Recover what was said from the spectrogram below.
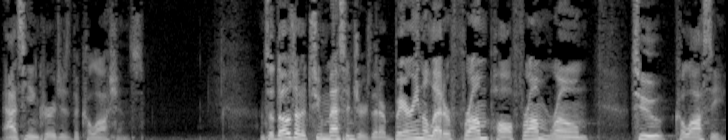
as he encourages the Colossians. And so those are the two messengers that are bearing the letter from Paul, from Rome to Colossae.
